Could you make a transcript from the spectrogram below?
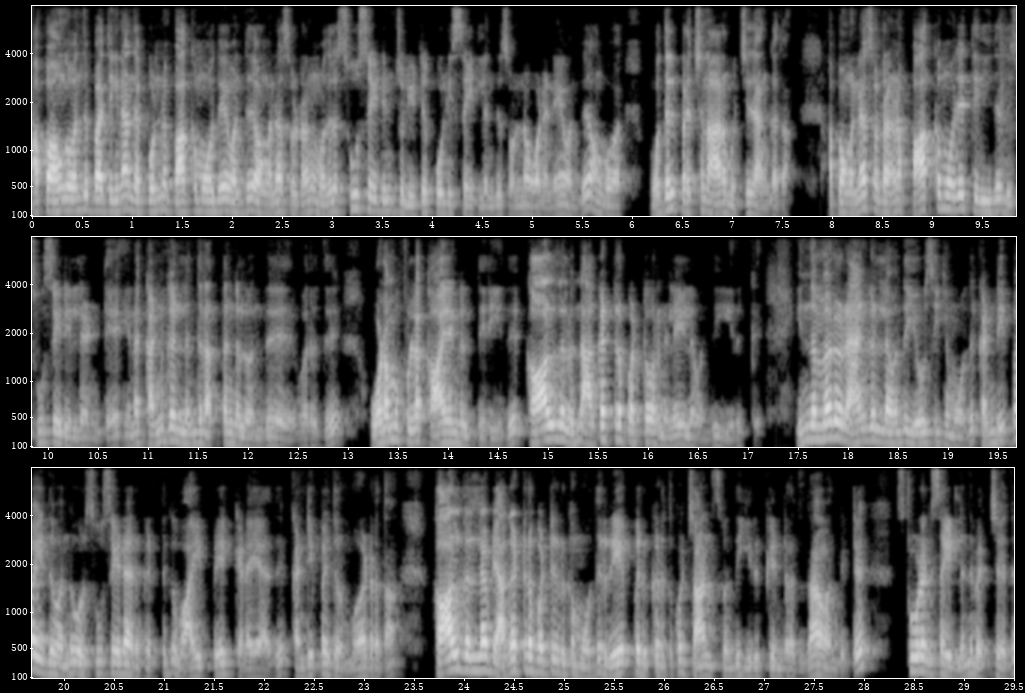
அப்போ அவங்க வந்து பார்த்தீங்கன்னா அந்த பொண்ணை பார்க்கும் போதே வந்து அவங்க என்ன சொல்கிறாங்க முதல்ல சூசைடுன்னு சொல்லிட்டு போலீஸ் சைட்லேருந்து சொன்ன உடனே வந்து அவங்க முதல் பிரச்சனை ஆரம்பிச்சது அங்கே தான் அப்போ அவங்க என்ன சொல்கிறாங்கன்னா பார்க்கும் போதே தெரியுது அது சூசைடு இல்லைன்ட்டு. ஏன்னா கண்கள்லேருந்து ரத்தங்கள் வந்து வருது. உடம்பு ஃபுல்லாக காயங்கள் தெரியுது. கால்கள் வந்து அகற்றப்பட்ட ஒரு நிலையில் வந்து இருக்குது இந்த மாதிரி ஒரு ஆங்கிளில் வந்து யோசிக்கும் போது கண்டிப்பாக இது வந்து ஒரு சூசைடாக இருக்கிறதுக்கு வாய்ப்பே கிடையாது. கண்டிப்பாக இது ஒரு மர்டர் தான். கால்களில் அப்படி அகற்றப்பட்டு இருக்கும் போது ரேப் இருக்கிறதுக்கும் சான்ஸ் வந்து இருக்குன்றது தான் வந்துட்டு ஸ்டூடெண்ட் சைட்லேருந்து வச்சது.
